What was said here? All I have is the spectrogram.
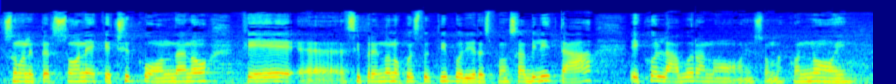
Sono le persone che circondano che eh, si prendono questo tipo di responsabilità e collaborano insomma, con noi.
